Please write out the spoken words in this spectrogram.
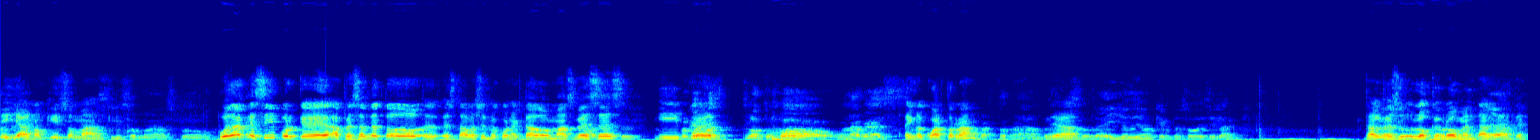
y ya no quiso más? No quiso más, bro. Pueda que sí, porque a pesar de todo eh, estaba siendo conectado más veces y Porque pues lo tumbó una vez en el cuarto en el round. cuarto round. So, de ahí yo digo que empezó a decir like, Tal vez lo, lo quebró mentalmente. ya.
